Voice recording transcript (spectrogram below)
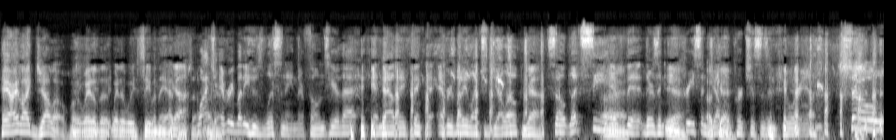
Hey, I like Jello. Well, wait till the wait till we see when the ad Yeah. pops up. Watch Okay. everybody who's listening, their phones hear that, and now they think that everybody likes Jello. Yeah. So let's see All if right. the, there's an Yeah. increase in Okay. Jello purchases in Peoria. So,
